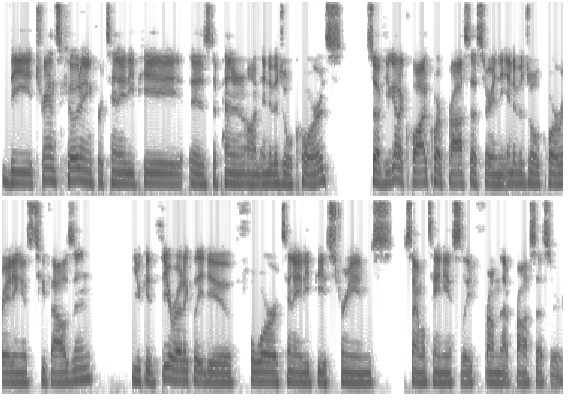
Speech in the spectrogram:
the transcoding for 1080p is dependent on individual cores. So if you got a quad core processor and the individual core rating is 2000, you could theoretically do four 1080p streams simultaneously from that processor.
